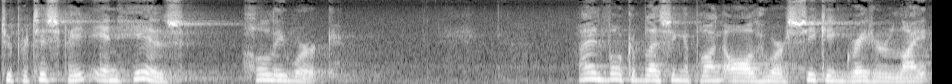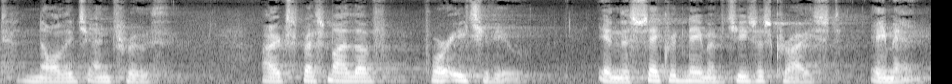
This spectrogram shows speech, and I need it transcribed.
to participate in His holy work. I invoke a blessing upon all who are seeking greater light, knowledge, and truth. I express my love for each of you. In the sacred name of Jesus Christ, amen.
